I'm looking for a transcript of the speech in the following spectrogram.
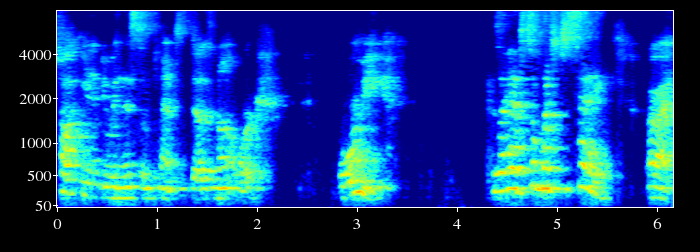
Talking and doing this sometimes does not work for me because I have so much to say. All right.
